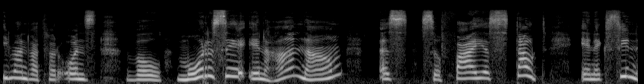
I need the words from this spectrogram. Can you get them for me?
iemand wat vir ons wil môre sê en haar naam is Sofia Stout en ek sien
